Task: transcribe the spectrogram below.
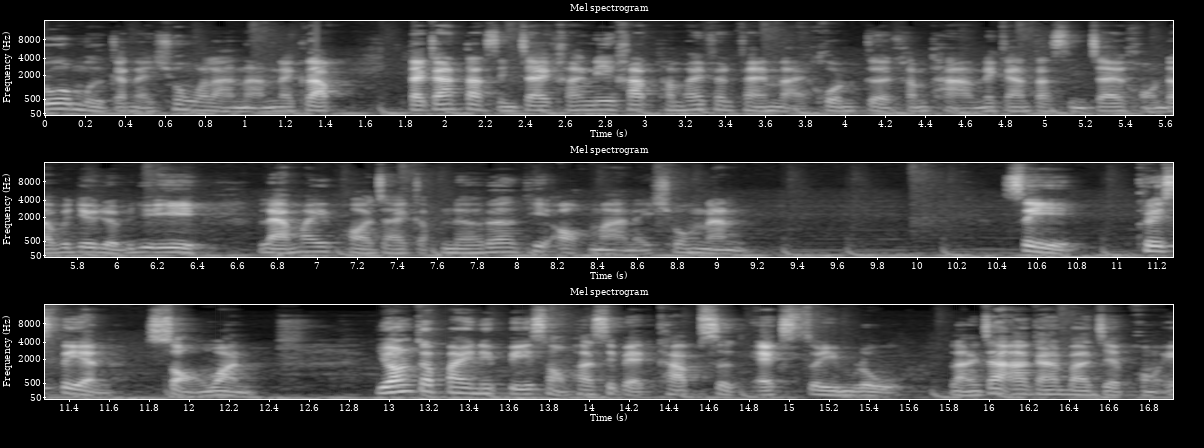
ร่วมมือกันในช่วงเวลานั้นนะครับ แต่การตัดสินใจครั้งนี้ครับทำให้แฟนๆ หลายคนเกิดคำถามในการตัดสินใจของ WWE และไม่พอใจกับเนื้อเรื่องที่ออกมาในช่วงนั้น 4. คริสเตียน 2 วัน ย้อนกลับไปในปี 2011 ครับศึก Extreme Rule หลังจากอาการบาดเจ็บของเอ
